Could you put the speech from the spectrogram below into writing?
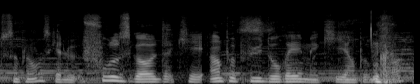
tout simplement, parce qu'il y a le Fool's Gold, qui est un peu plus doré, mais qui est un peu moins gras.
